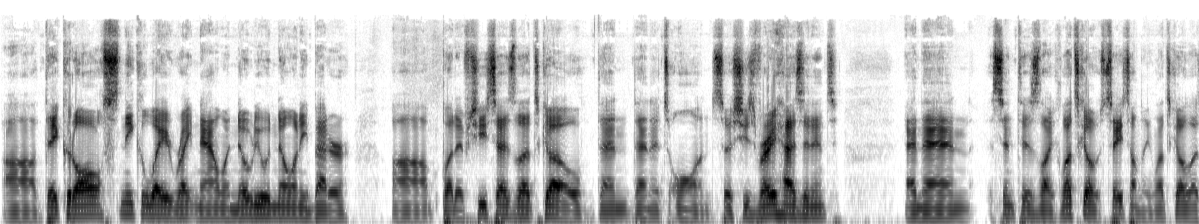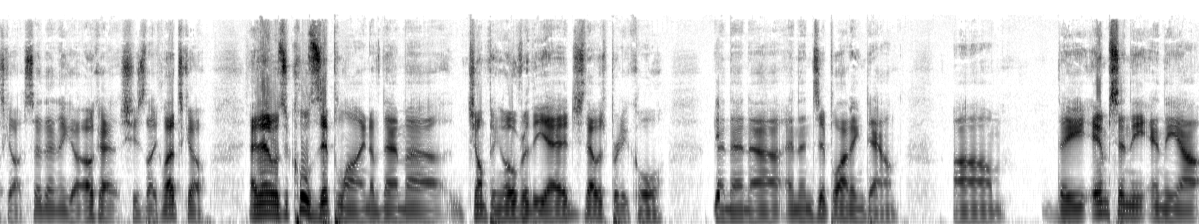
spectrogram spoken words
Uh, they could all sneak away right now, and nobody would know any better. Uh, but if she says let's go, then then it's on. So she's very hesitant, And then Cynthia's like, let's go, say something, let's go, let's go. So then they go, okay. She's like, let's go. And then it was a cool zip line of them uh, jumping over the edge. That was pretty cool. And then uh, and then zip lining down. Um, the imps and the and the uh,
